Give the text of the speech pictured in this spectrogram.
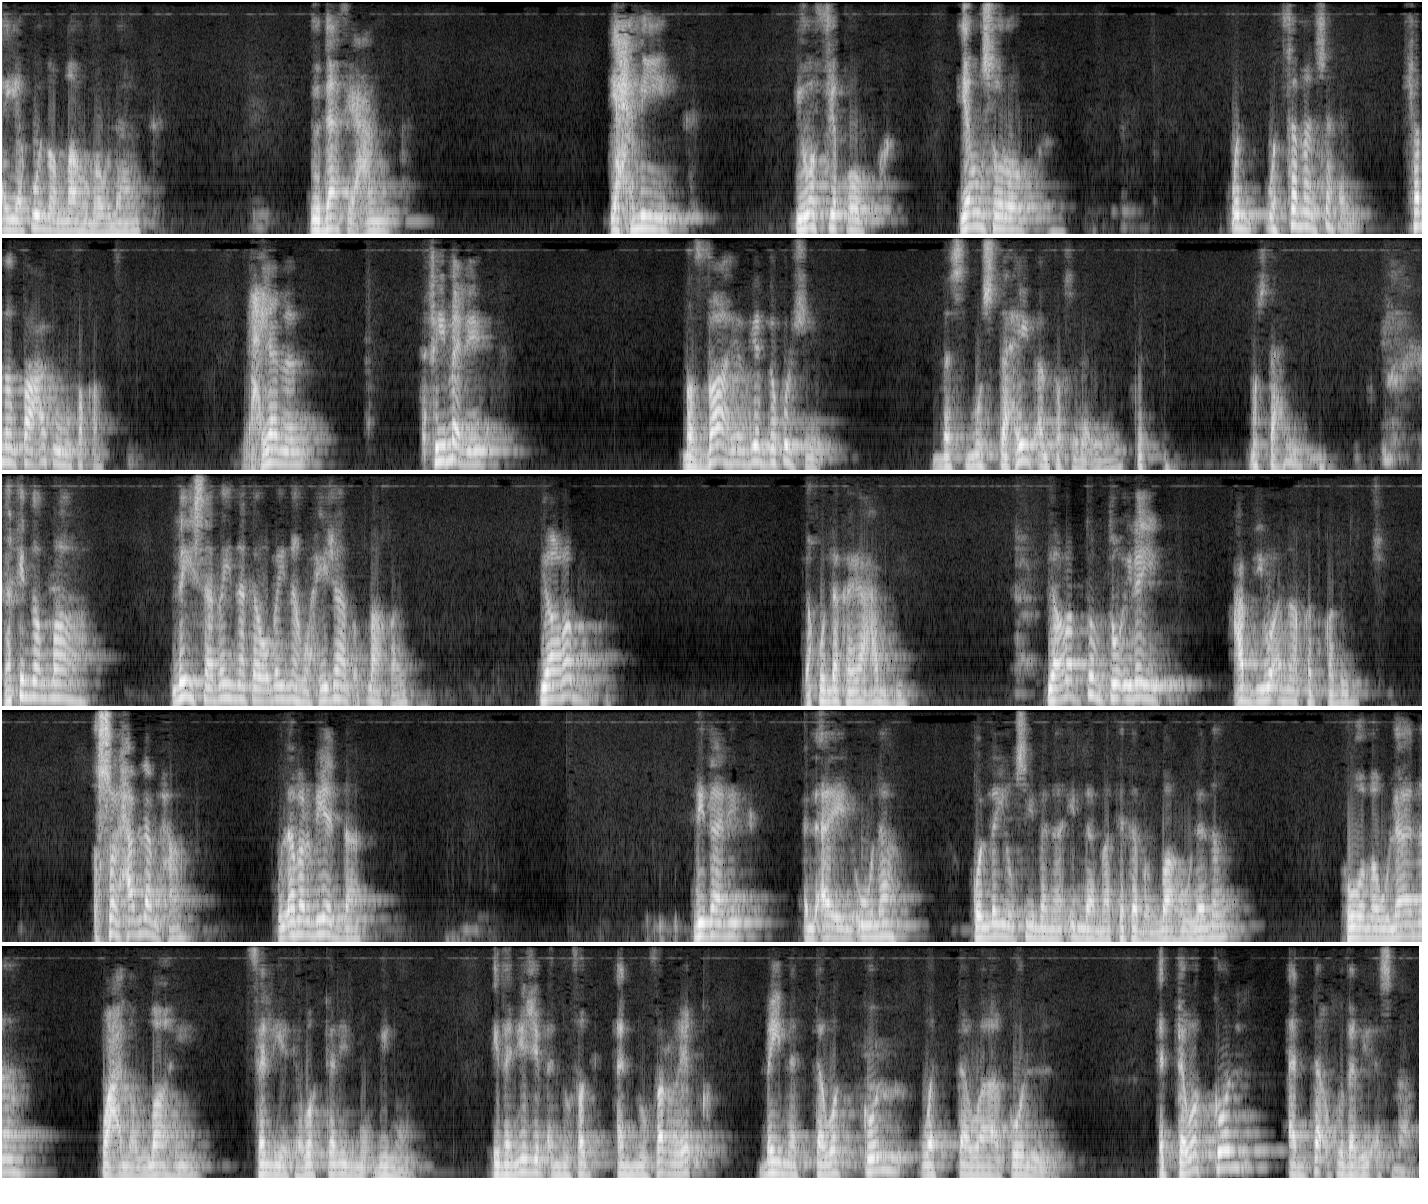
أن يكون الله مولاك يدافع عنك يحميك يوفقك ينصرك. والثمن سهل ثمن طاعته فقط. أحيانا في ملك بالظاهر بيده كل شيء بس مستحيل أن تصل إليه. مستحيل. لكن الله ليس بينك وبينه حجاب إطلاقا. يا رب يقول لك يا عبدي يا رب تبت إليك عبدي وأنا قد قبلت. الصلحة بلمحة والأمر بيدك. لذلك الآية الأولى قل لن يصيبنا إلا ما كتب الله لنا هو مولانا وعلى الله فليتوكل المؤمنون. إذا يجب أن نفرق بين التوكل والتواكل. التوكل أن تأخذ بالأسباب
